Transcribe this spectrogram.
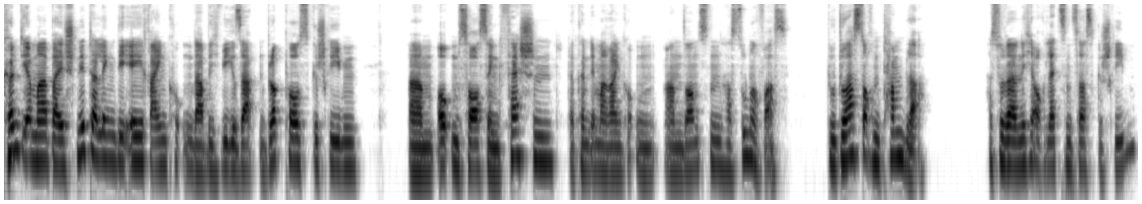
könnt ihr mal bei schnitterling.de reingucken. Da habe ich, wie gesagt, einen Blogpost geschrieben. Ähm, Open Sourcing Fashion. Da könnt ihr mal reingucken. Ansonsten hast du noch was? Du, du hast doch einen Tumblr. Hast du da nicht auch letztens was geschrieben?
